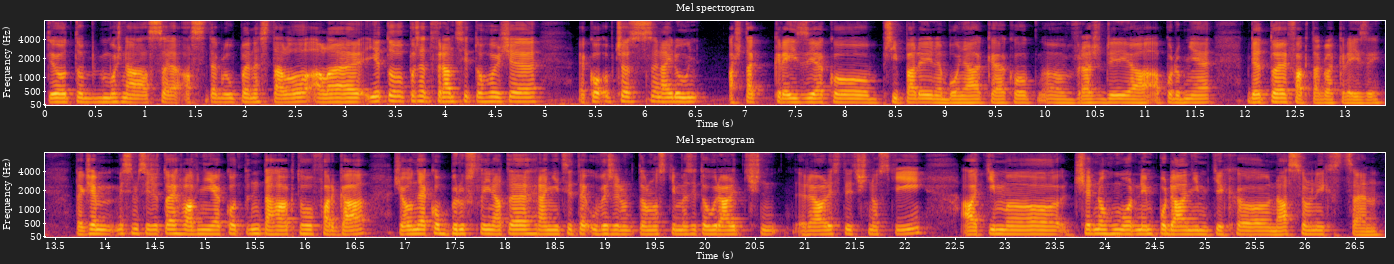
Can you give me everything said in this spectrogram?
tyjo, to by možná se asi takhle úplně nestalo, ale je to pořád v rámci toho, že jako občas se najdou až tak crazy jako případy nebo nějaké jako uh, vraždy a, a podobně, kde to je fakt takhle crazy. Takže myslím si, že to je hlavní jako ten tahák toho Farga, že on jako bruslí na té hranici té uvěřitelnosti mezi tou realič- realističností a tím uh, černohumorným podáním těch uh, násilných scén.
